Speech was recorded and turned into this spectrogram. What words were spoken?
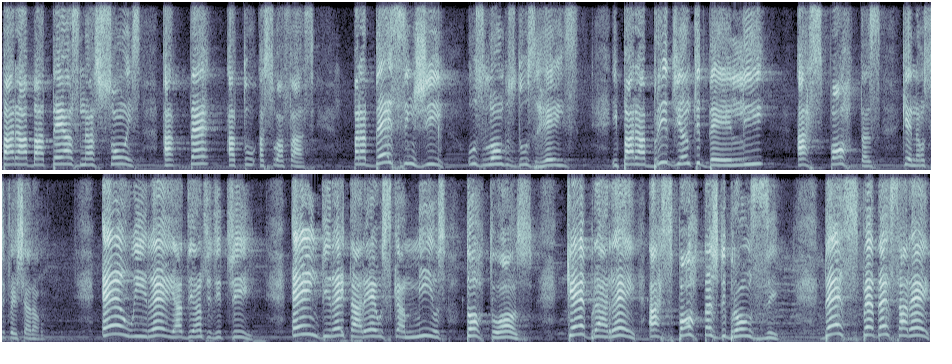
para abater as nações até a, tu, a sua face, para descingir os lombos dos reis e para abrir diante dele as portas que não se fecharão. Eu irei adiante de ti, endireitarei os caminhos tortuosos, quebrarei as portas de bronze, despedaçarei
